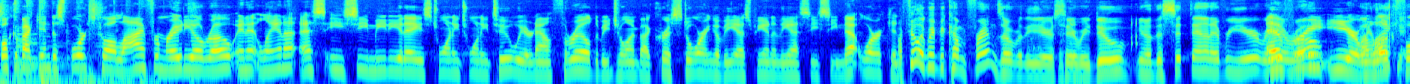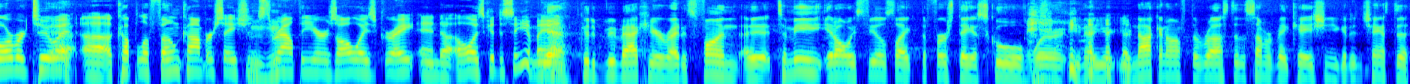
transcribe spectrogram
Welcome back into Sports Call live from Radio Row in Atlanta, SEC Media Days 2022. We are now thrilled to be joined by Chris Doering of ESPN and the SEC Network. And I feel like we've become friends over the years here. We do, you know, this sit down every year. Radio every Row. year I we like look it. forward to Yeah. it. Uh, a couple of phone conversations Mhm. throughout the year is always great, and uh, always good to see you, man. Yeah, good to be back here. Right, it's fun. Uh, to me, it always feels like the first day of school, where you know you're, you're knocking off the rust of the summer vacation. You get a chance to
